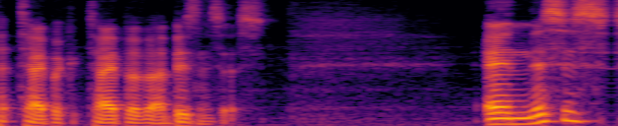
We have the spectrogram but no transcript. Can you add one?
t- type of type of uh, businesses. And this is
